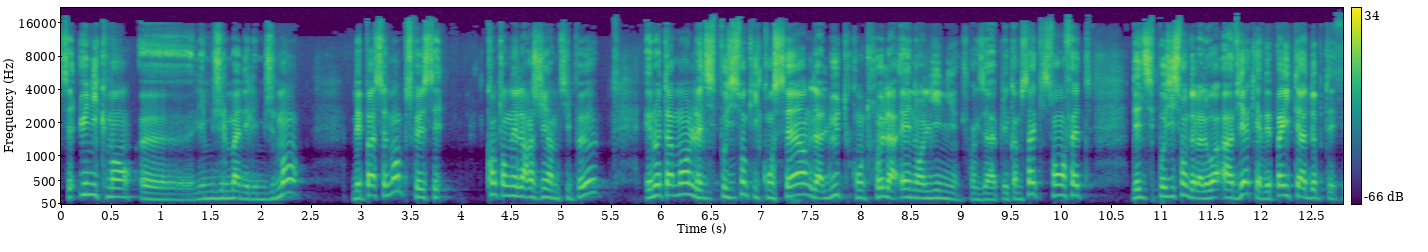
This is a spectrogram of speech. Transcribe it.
c'est uniquement euh, les musulmanes et les musulmans, mais pas seulement, parce que c'est quand on élargit un petit peu, et notamment la disposition qui concerne la lutte contre la haine en ligne, je crois que vous avez appelé comme ça, qui sont en fait des dispositions de la loi Avia qui n'avaient pas été adoptées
